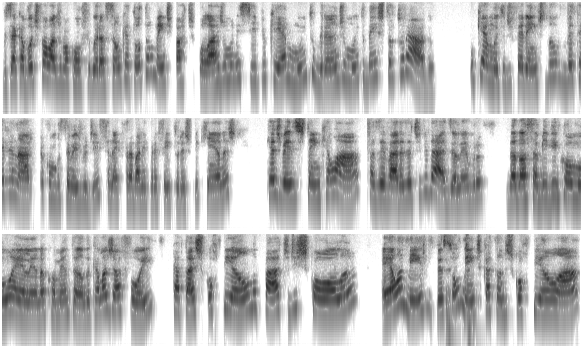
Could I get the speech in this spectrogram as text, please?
você acabou de falar de uma configuração que é totalmente particular de um município que é muito grande, muito bem estruturado. O que é muito diferente do veterinário, como você mesmo disse, né, que trabalha em prefeituras pequenas, que às vezes tem que ir lá fazer várias atividades. Eu lembro da nossa amiga em comum, a Helena, comentando que ela já foi catar escorpião no pátio de escola, ela mesma, pessoalmente, catando escorpião lá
